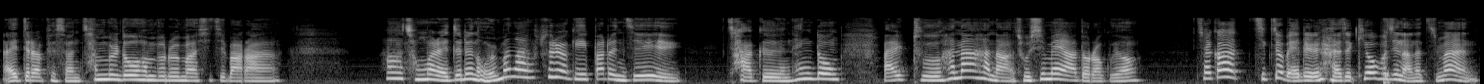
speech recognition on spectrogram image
아이들 앞에선 찬물도 함부로 마시지 마라. 아, 정말 애들은 얼마나 흡수력이 빠른지 작은 행동, 말투 하나하나 조심해야 하더라고요. 제가 직접 애를 아직 키워보진 않았지만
